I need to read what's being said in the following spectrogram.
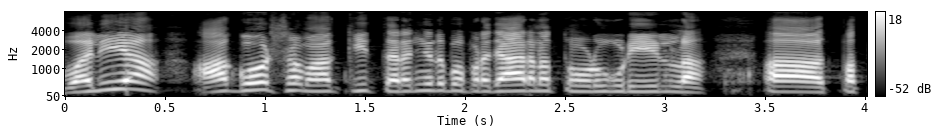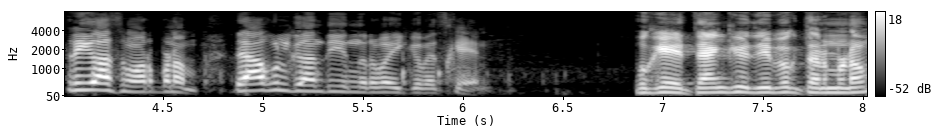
വലിയ ആഘോഷമാക്കി തെരഞ്ഞെടുപ്പ് പ്രചാരണത്തോടുകൂടിയുള്ള പത്രികാ സമർപ്പണം രാഹുൽ ഗാന്ധി നിർവഹിക്കും S K okay thank you Deepak Dharmadam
